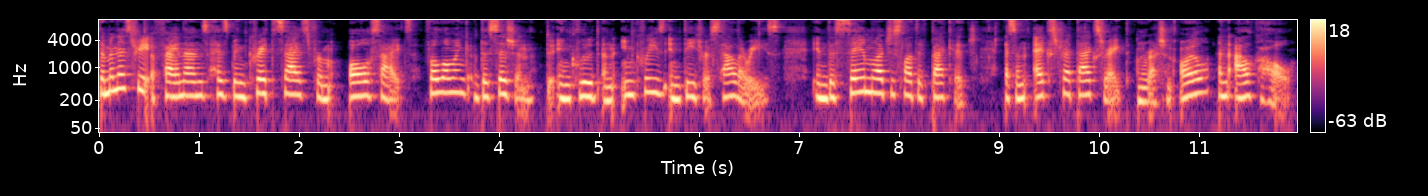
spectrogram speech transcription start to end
the Ministry of Finance has been criticized from all sides following a decision to include an increase in teacher salaries in the same legislative package as an extra tax rate on Russian oil and alcohol.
